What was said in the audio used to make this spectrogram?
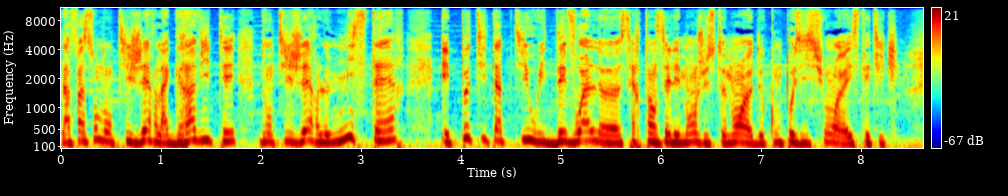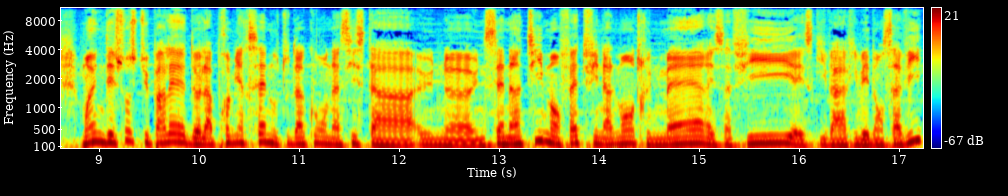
la façon dont il gère la gravité, dont il gère le mystère et petit à petit où il dévoile euh, certains éléments justement euh, de composition euh, esthétique. Moi, une des choses, tu parlais de la première scène où tout d'un coup on assiste à une, une scène intime, en fait, finalement, entre une mère et sa fille et ce qui va arriver dans sa vie.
